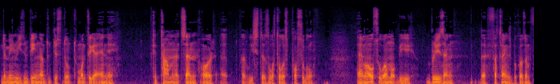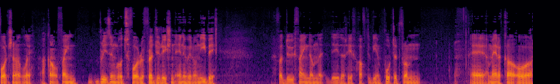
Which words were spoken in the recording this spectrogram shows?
The main reason being I just don't want to get any contaminants in, or at least as little as possible. Um, I also will not be brazing the fittings because unfortunately I cannot find brazing rods for refrigeration anywhere on eBay if I do find them, that they either have to be imported from uh, America or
